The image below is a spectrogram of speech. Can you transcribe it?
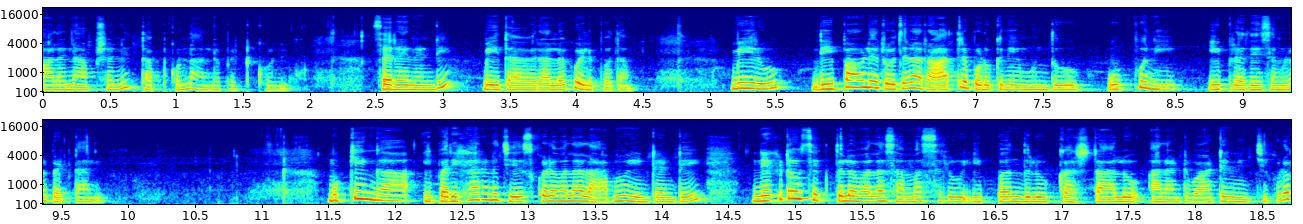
ఆల్ అనే ఆప్షన్ని తప్పకుండా ఆన్లో పెట్టుకోండి. సరేనండి మిగతా వివరాల్లోకి వెళ్ళిపోదాం. మీరు దీపావళి రోజున రాత్రి పడుకునే ముందు ఉప్పుని ఈ ప్రదేశంలో పెట్టాలి. ముఖ్యంగా ఈ పరిహారణ చేసుకోవడం వల్ల లాభం ఏంటంటే నెగటివ్ శక్తుల వల్ల సమస్యలు ఇబ్బందులు కష్టాలు అలాంటి వాటి నుంచి కూడా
